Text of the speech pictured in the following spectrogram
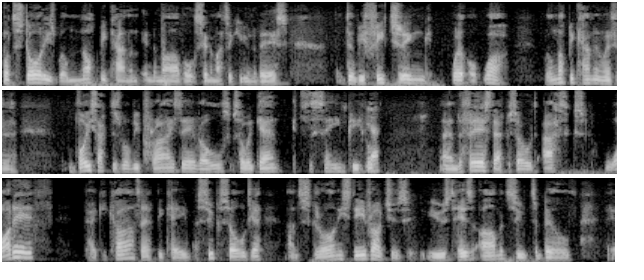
But stories will not be canon in the Marvel Cinematic Universe. They'll be featuring, well, what? Will not be canon with uh, voice actors will reprise their roles. So again, it's the same people. Yeah. And the first episode asks, what if Peggy Carter became a super soldier and scrawny Steve Rogers used his armored suit to build, uh,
